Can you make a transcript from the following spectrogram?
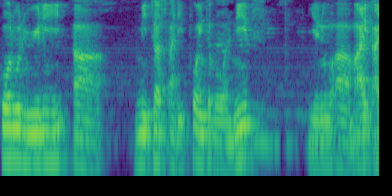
God would really uh, meet us at the point of our needs. You know, um, I, I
